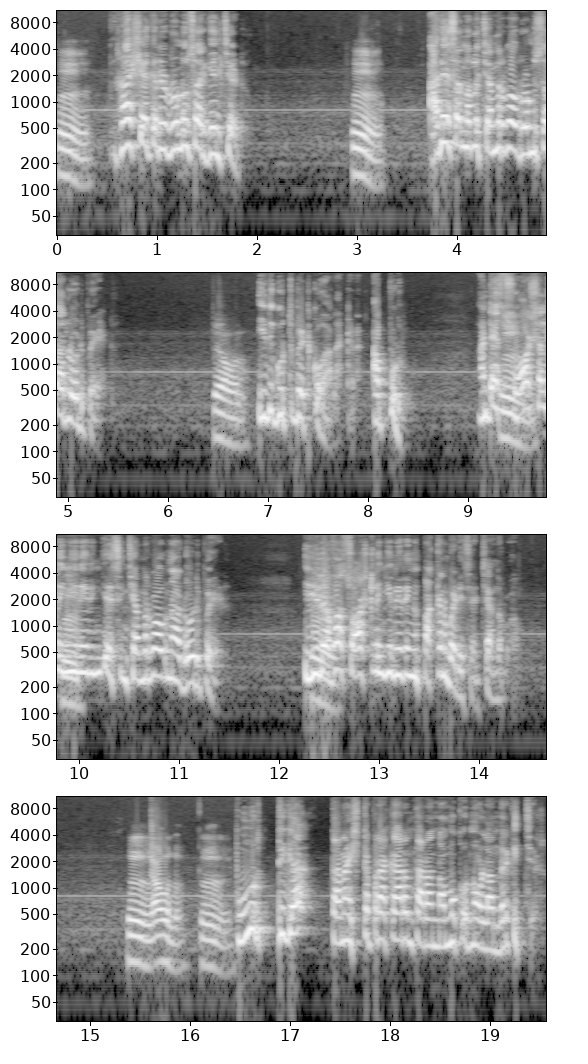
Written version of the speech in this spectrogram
ఉమ్, రాజశేఖర రెడ్డి రెండోసారి గెలిచాడు. ఉమ్, అదే సందర్భంలో చంద్రబాబు రెండుసార్లు ఓడిపోయాడు. ఇది గుర్తుపెట్టుకోవాలి అక్కడ. అప్పుడు. అంటే సోషల్ ఇంజనీరింగ్ చేసిన చంద్రబాబు నాయుడు ఓడిపోయాడు. ఈ దఫా సోషల్ ఇంజనీరింగ్ పక్కన పడేశాడు చంద్రబాబు. అవును. పూర్తిగా తన ఇష్ట ప్రకారం తన నమ్ముకున్న వాళ్ళందరికీ ఇచ్చారు.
